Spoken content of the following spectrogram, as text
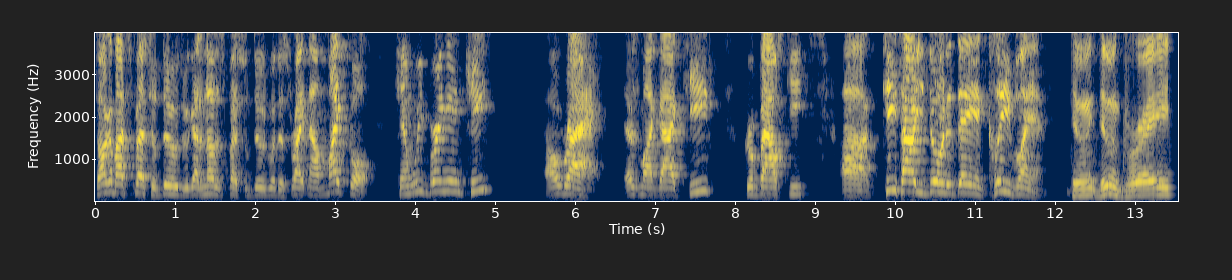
Talk about special dudes. We got another special dude with us right now. Michael, can we bring in Keith? All right. There's my guy, Keith Grabowski. Uh, Keith, how are you doing today in Cleveland? Doing doing great.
